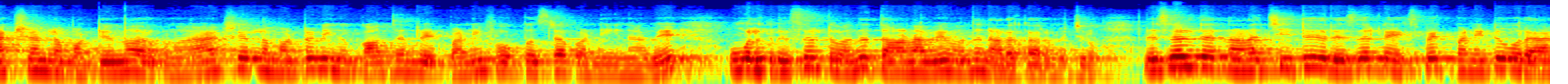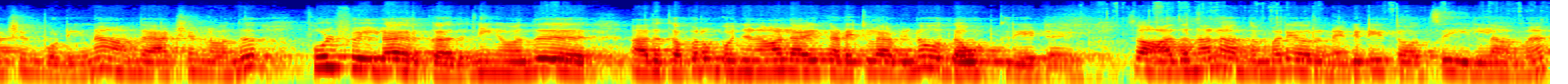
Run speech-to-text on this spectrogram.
ஆக்ஷனில் மட்டும்தான் இருக்கணும். ஆக்ஷனில் மட்டும் நீங்கள் கான்சென்ட்ரேட் பண்ணி ஃபோக்கஸ்டாக பண்ணிங்கனாவே உங்களுக்கு ரிசல்ட் வந்து தானாகவே வந்து நடக்க ஆரம்பிச்சிடும் ரிசல்ட்டை நினச்சிட்டு ரிசல்ட்டை எக்ஸ்பெக்ட் பண்ணிவிட்டு ஒரு ஆக்ஷன் போட்டிங்கன்னா அந்த ஆக்ஷனில் வந்து ஃபுல்ஃபில்டாக இருக்காது. நீங்கள் வந்து அதுக்கப்புறம் கொஞ்ச நாள் ஆகி கிடைக்கல அப்படின்னா ஒரு டவுட் க்ரியேட் ஆகிடும் ஸோ அதனால் அந்த மாதிரி ஒரு நெகட்டிவ் தாட்ஸே இல்லாமல்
